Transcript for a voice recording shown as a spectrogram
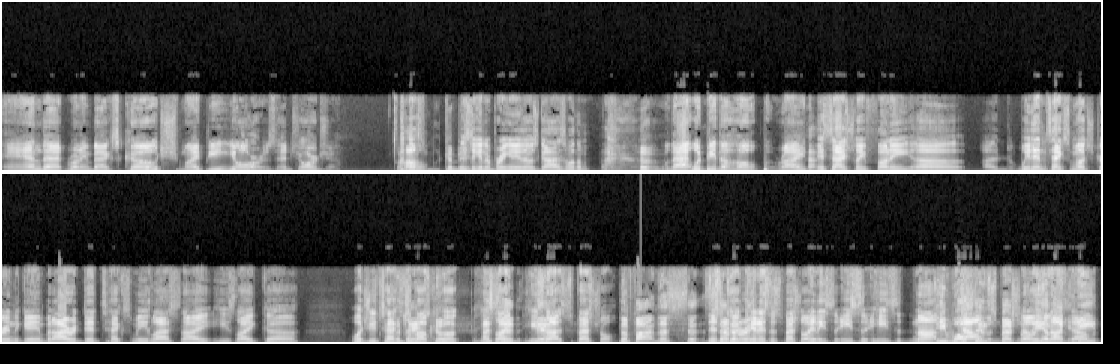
And that running backs coach might be yours at Georgia. Possible. Could be. Oh, Is he going to bring any of those guys with him? Well, that would be the hope, right? It's actually funny. Uh, uh, we didn't text much during the game, but Ira did text me last night. He's like, uh, "What'd you text about Cook. Cook?" I He's like, said, "He's yeah. not special." the five, the se- This seven Cook kid isn't special, and he's he's he's not. he wasn't Dalvin. special. No, he had like Dalvin. eight.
